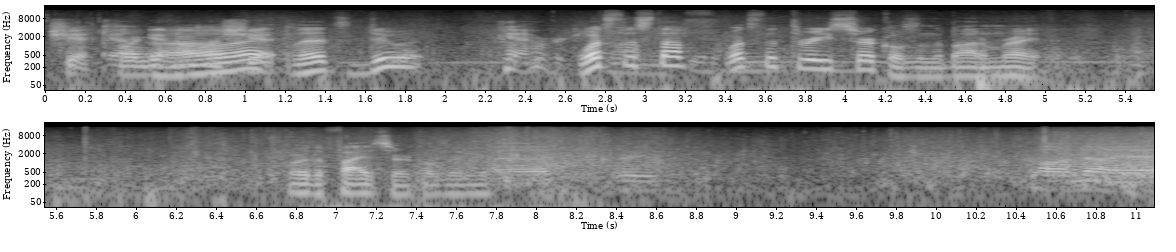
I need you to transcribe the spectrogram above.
Shit, Yeah. we're getting All on the right, shit. let's do it. Yeah, What's the stuff? ship. What's the three circles in the bottom right? Or the five circles? I Uh, three. Oh no, yeah, that's your ammo.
